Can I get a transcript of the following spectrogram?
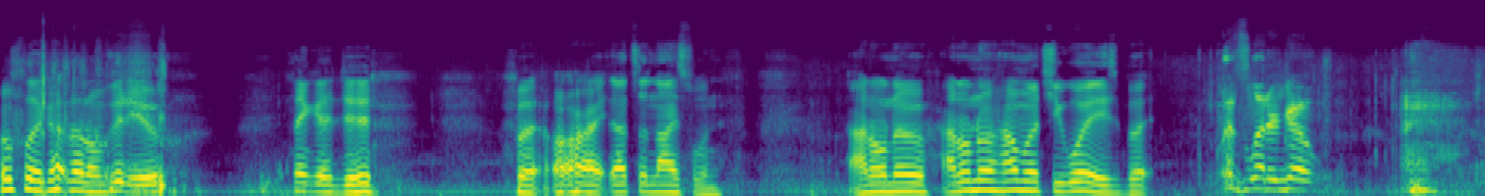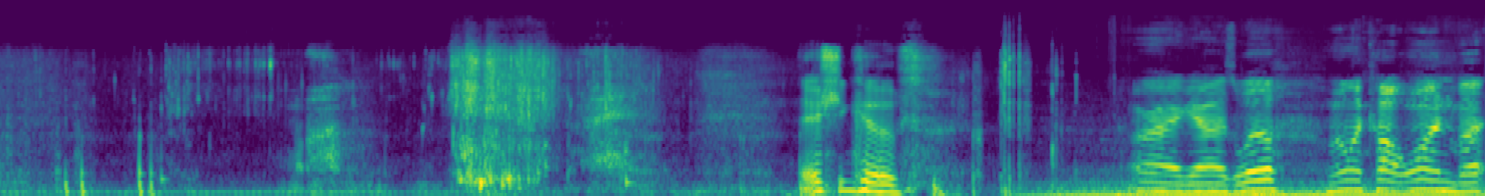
hopefully I got that on video. I think I did. But all right, that's a nice one. I don't know. I don't know how much he weighs, but let's let her go. There she goes. All right, guys. Well, we only caught one, but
